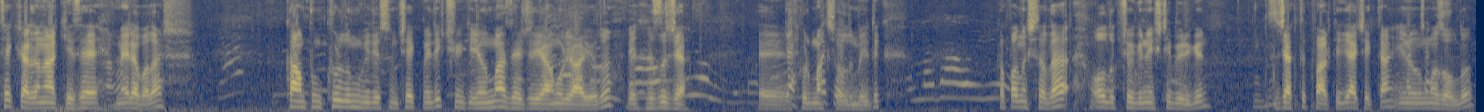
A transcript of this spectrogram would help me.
Tekrardan herkese merhabalar. Kampın kurulumu videosunu çekmedik çünkü inanılmaz derecede yağmur yağıyordu ve hızlıca e, kurmak zorundaydık. Kapanışta da oldukça güneşli bir gün. Sıcaklık farkı gerçekten inanılmaz oldu.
